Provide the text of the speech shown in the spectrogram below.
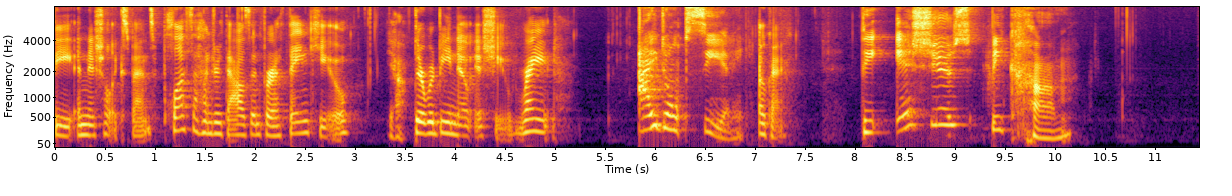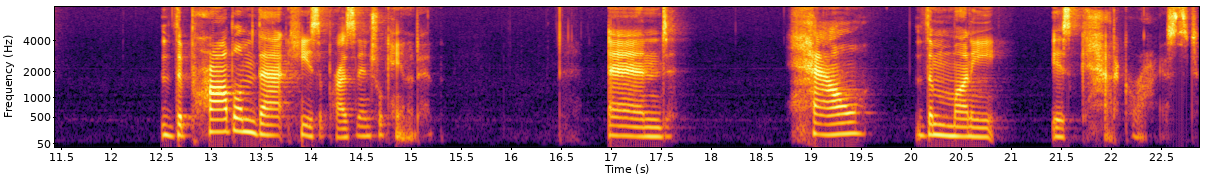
the initial expense plus a hundred thousand for a thank you, yeah. there would be no issue, right? I don't see any. Okay. The issues become the problem that he's a presidential candidate and how the money is categorized.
